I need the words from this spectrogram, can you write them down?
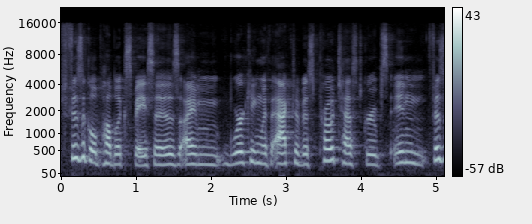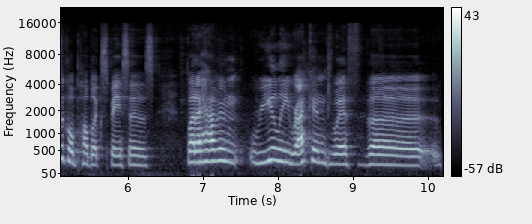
physical public spaces. I'm working with activist protest groups in physical public spaces, but I haven't really reckoned with the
